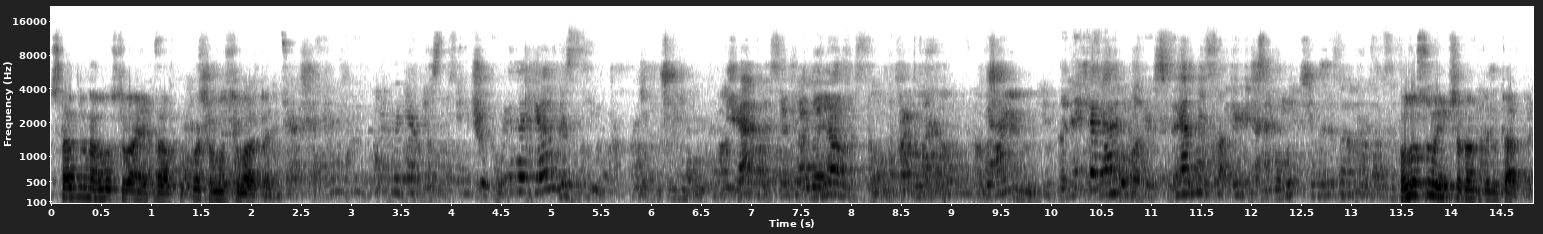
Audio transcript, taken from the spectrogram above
Ставлю на голосування правку. Прошу голосувати. При наявності. При наявності. Голосуємо, шановні депутати.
